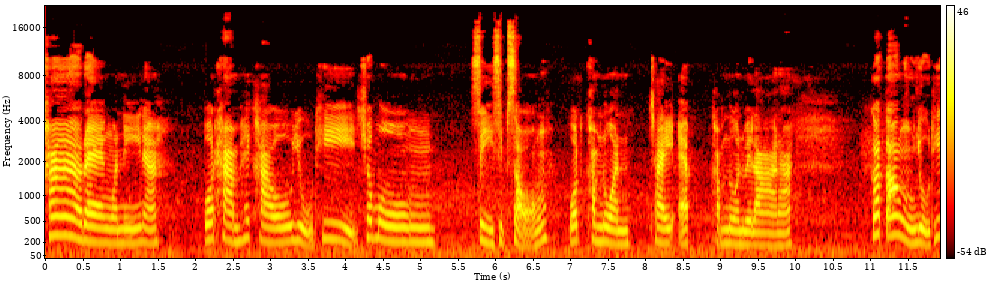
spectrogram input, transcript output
ค่าแรงวันนี้นะโบททำให้เขาอยู่ที่ชั่วโมง 42โบทคำนวณใช้แอปคำนวณเวลานะ ก็ต้องอยู่ที่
